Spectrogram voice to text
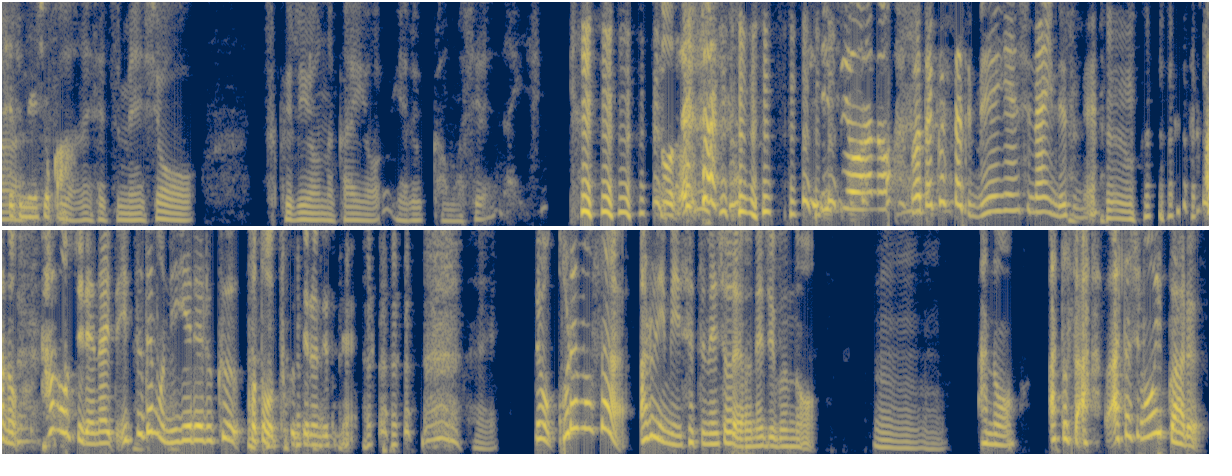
説明書かそうだね、説明書を作るような会をやるかもしれないし。そうだ。一応あの、私たち明言しないんですね。うんあの、かもしれないって、いつでも逃げれるくことを作ってるんですね。はい。でもこれもさ、ある意味説明書だよね、自分の。うんうんあの、あとさ、あ、私もう一個ある。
